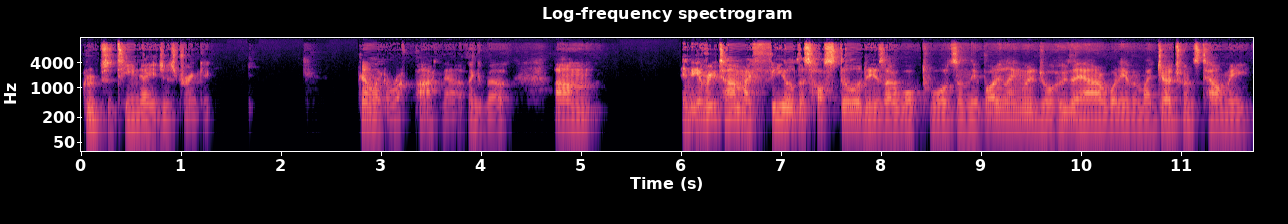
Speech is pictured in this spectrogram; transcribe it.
groups of teenagers drinking. Kind of like a rough park now, I think about it. Um, and every time I feel this hostility as I walk towards them, their body language or who they are, or whatever, my judgments tell me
